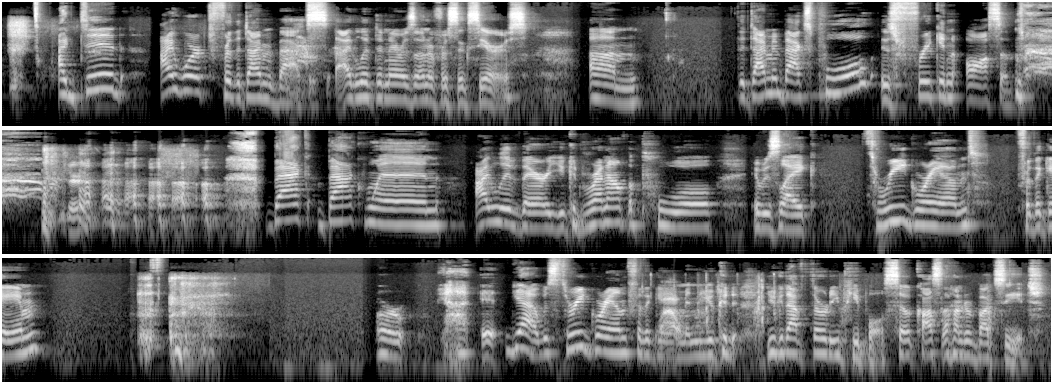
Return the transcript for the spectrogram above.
I did. I worked for the Diamondbacks. I lived in Arizona for six years. Um, the Diamondbacks pool is freaking awesome. Sure. back back when I lived there, you could rent out the pool. It was like three grand for the game. or yeah, it yeah, it was three grand for the game, Wow. and you could you could have thirty people, so it cost a hundred bucks each.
